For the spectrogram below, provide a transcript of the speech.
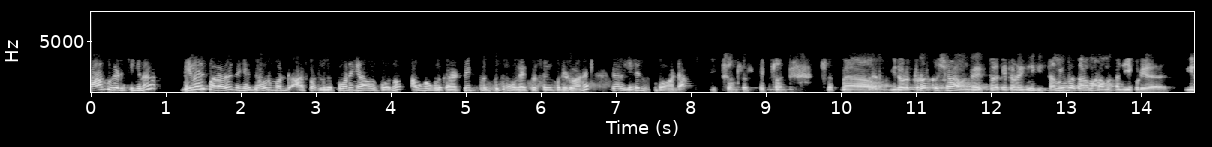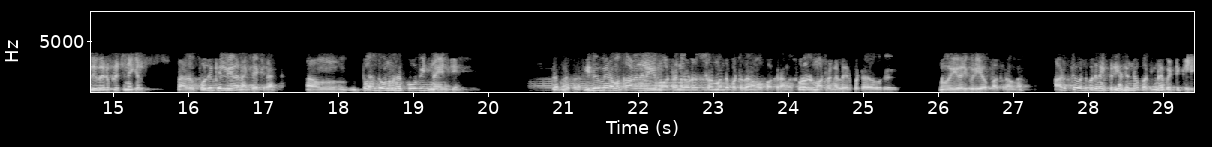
பாம்பு கடிச்சீங்கன்னா டிலே பண்ணாத நீங்க கவர்மெண்ட் ஹாஸ்பிட்டலுக்கு போனீங்கன்னாவே போதும். அவங்க உங்களுக்கான ட்ரீட்மெண்ட் கொடுத்து உங்க லைஃப்பை சேவ் பண்ணிடுவாங்க. வேற எதுவும் போக வேண்டாம். எக்ஸலன்ட் சார் எக்ஸலன்ட் சார் இதோட தொடர் கொஸ்டினா வந்து இப்போ கேட்க இன்னைக்கு சமீப காலமா நாம சந்திக்கக்கூடிய இருவேறு பிரச்சனைகள். நான் அது பொது கேள்வியா நான் கேட்கிறேன். இப்போ வந்து ஒன்று வந்து கோவிட் நைன்டீன். இதுவுமே நம்ம காலநிலை மாற்றங்களோட சம்பந்தப்பட்டதா நம்ம பார்க்கறாங்க சூழல் மாற்றங்கள்ல ஏற்பட்ட ஒரு நோய் அறிகுறியா பார்க்கறாங்க அடுத்து வந்து பார்த்தீங்கன்னா இப்போ ரீசெண்டாக பார்த்தீங்கன்னா வெட்டுக்கிளி.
